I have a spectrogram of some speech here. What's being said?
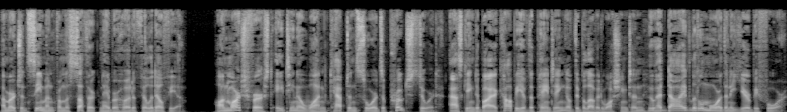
a merchant seaman from the Southwark neighborhood of Philadelphia. On March 1, 1801, Captain Swords approached Stuart, asking to buy a copy of the painting of the beloved Washington, who had died little more than a year before.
